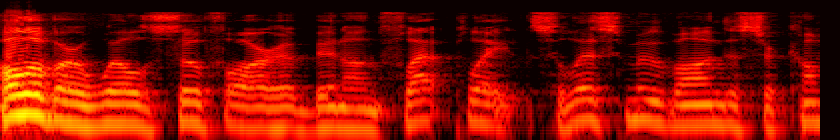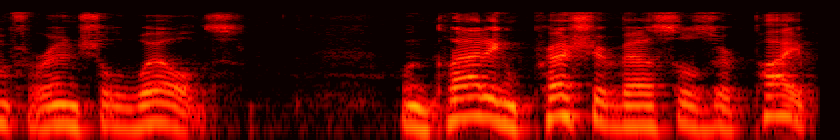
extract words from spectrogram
All of our welds so far have been on flat plate, so let's move on to circumferential welds. When cladding pressure vessels or pipe,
